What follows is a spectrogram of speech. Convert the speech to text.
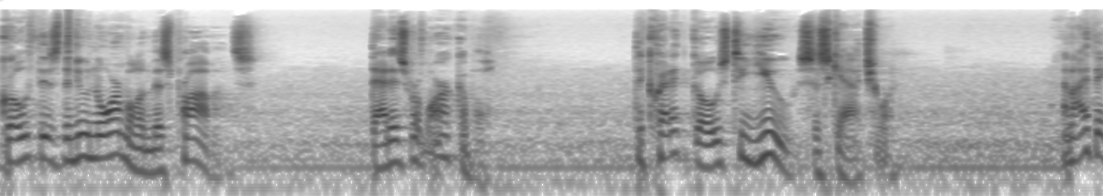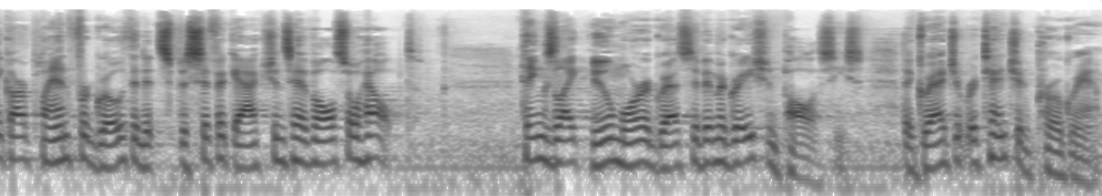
Growth is the new normal in this province. That is remarkable. The credit goes to you, Saskatchewan. And I think our plan for growth and its specific actions have also helped. Things like new, more aggressive immigration policies, the graduate retention program,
